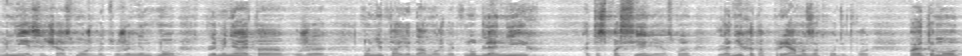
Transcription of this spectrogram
мне сейчас, может быть, уже не, ну, для меня это уже, ну, не та еда, может быть, но для них это спасение. Для них это прямо заходит. Поэтому,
